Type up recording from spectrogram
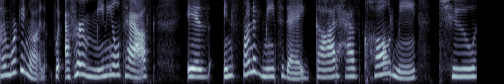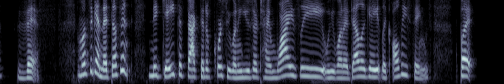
I'm working on, whatever menial task is in front of me today. God has called me to this. And once again, that doesn't negate the fact that, of course, we want to use our time wisely, we want to delegate, like all these things. But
